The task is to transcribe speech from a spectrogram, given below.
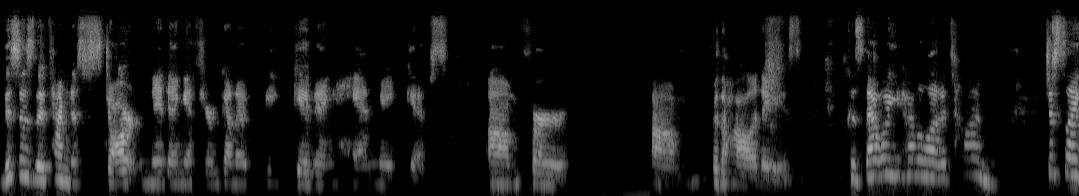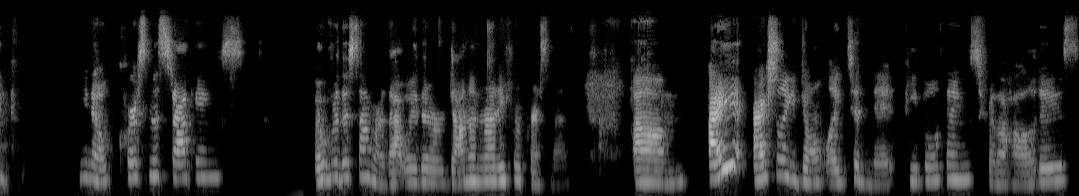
this is the time to start knitting if you're gonna be giving handmade gifts um, for um, for the holidays, because that way you have a lot of time. Just like you know, Christmas stockings over the summer. That way they're done and ready for Christmas. Um, I actually don't like to knit people things for the holidays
